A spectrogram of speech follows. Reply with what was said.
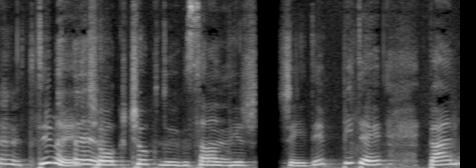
Evet. Değil mi? evet. Çok çok duygusal evet. bir şeydi. Bir de ben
